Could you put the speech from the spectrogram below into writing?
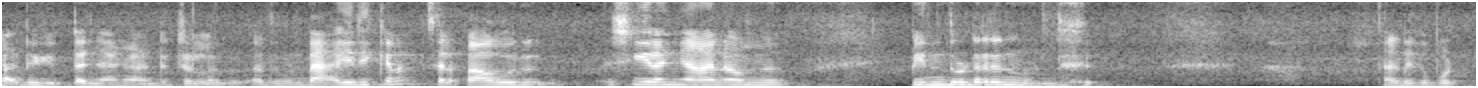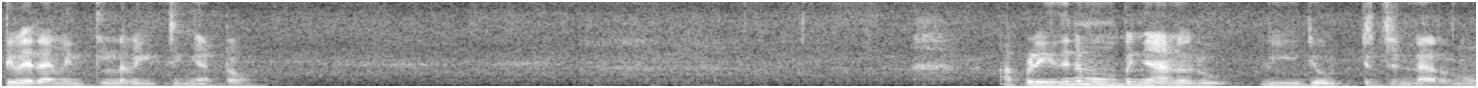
കടു കിട്ടാൻ ഞാൻ കണ്ടിട്ടുള്ളത്. അതുകൊണ്ടായിരിക്കണം ചിലപ്പോൾ ആ ഒരു ശീലം ഞാനും അങ്ങ് പിന്തുടരുന്നുണ്ട്. കടുക് പൊട്ടി വരാൻ വേണ്ടിയിട്ടുള്ള വെയിറ്റിംഗ് കേട്ടോ അപ്പോൾ ഇതിനു മുമ്പ് ഞാനൊരു വീഡിയോ ഇട്ടിട്ടുണ്ടായിരുന്നു.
